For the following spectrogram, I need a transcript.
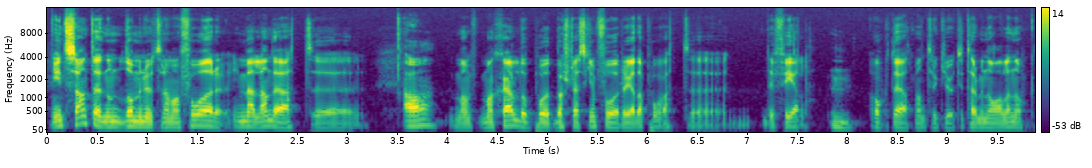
Det är intressant är de, de minuterna man får emellan det att eh, Ja, man, man själv då på börsdesken får reda på att eh, det är fel. Mm. Och det är att man trycker ut i terminalen och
